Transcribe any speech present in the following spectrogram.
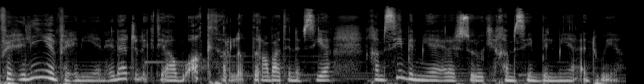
فعليا فعليا علاج الاكتئاب وأكثر الاضطرابات النفسية 50% علاج سلوكي 50% أدوية.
